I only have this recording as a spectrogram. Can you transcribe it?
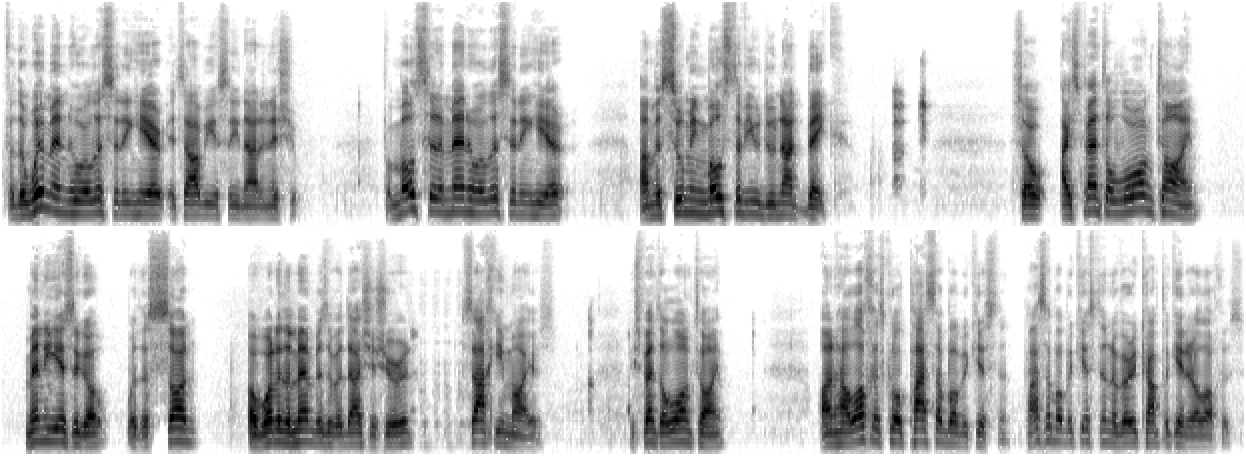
For the women who are listening here, it's obviously not an issue. For most of the men who are listening here, I'm assuming most of you do not bake. So I spent a long time, many years ago, with the son of one of the members of Adash Ashurin, Tzachi Myers. We spent a long time on halachas called Pasa Babakistan. Pasa Babakistan are very complicated halachas.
